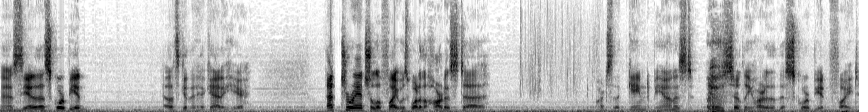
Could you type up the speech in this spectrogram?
That's the end of that scorpion. Now let's get the heck out of here. That tarantula fight was one of the hardest uh, parts of the game, to be honest. Certainly harder than the scorpion fight.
